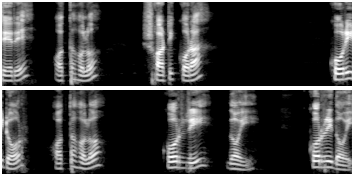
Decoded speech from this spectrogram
জেরে অর্থ হলো সঠিক করা, করিডোর অর্থ হলো কর্রি দই কর্রি দই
